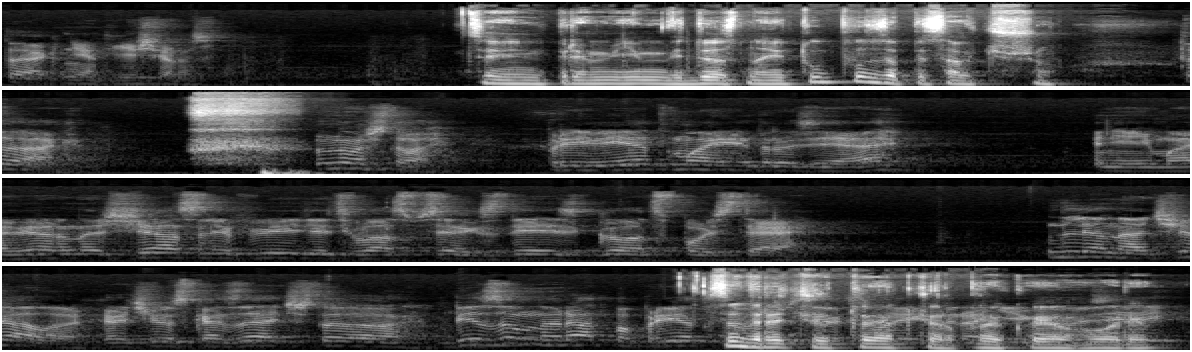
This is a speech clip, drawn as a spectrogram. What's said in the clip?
Так, нет, еще раз. Це він прям їм відос на Ютуб записав чи що? Так. Ну что, привет, мои друзья. Неимоверно счастлив видеть вас всех здесь год спустя. Для начала хочу сказать, что безумно рад поприветствовать Це, до речі, всех той своих актер, про якого я дорогих говорю. друзей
